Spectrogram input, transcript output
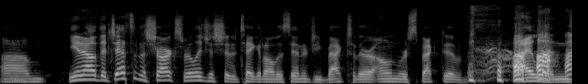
Um, you know, the Jets and the Sharks really just should have taken all this energy back to their own respective islands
